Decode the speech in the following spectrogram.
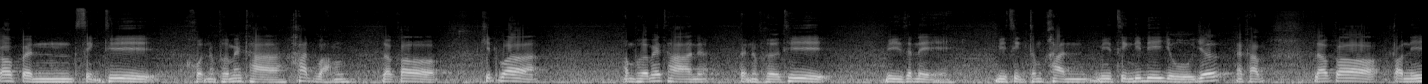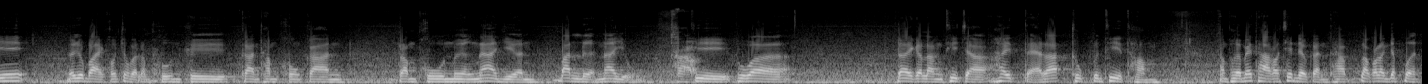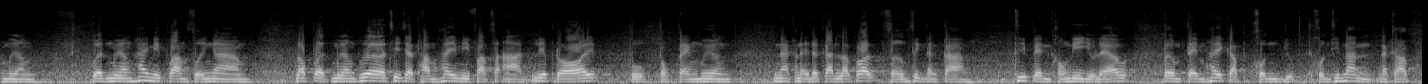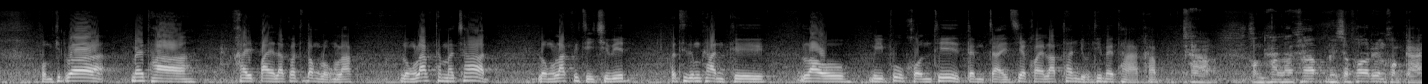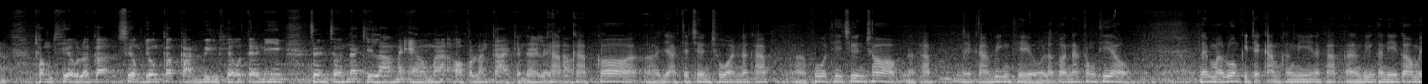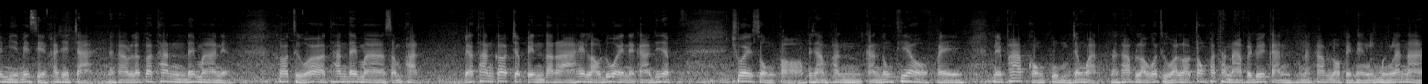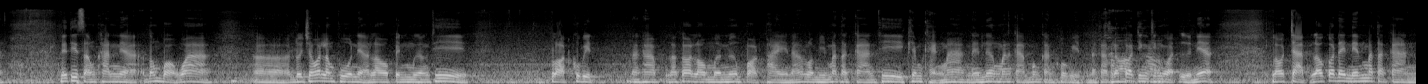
ก็เป็นสิ่งที่คนอำเภอแม่ทาคาดหวัง แล้วก็คิดว่าอำเภอแม่ทาเนี่ยเป็นอำเภอที่ มีเสน่ห์มีสิ่งสำคัญ มีสิ่งดีๆอยู่เยอะนะครับ แล้วก็ตอนนี้นโยบายของจังหวัดลำพูนคือการทำโครงการลำพูนเมืองหน้าเยือน บ้านเรือนหน้าอยู่ครับที่ผู้ว่าได้กำลังที่จะให้แต่ละทุกพื้นที่ทำอำเภอแม่ทาก็เช่นเดียวกันครับ เรากำลังจะเปิดเมือง เปิดเมืองให้มีความสวยงาม เราเปิดเมืองเพื่อที่จะทำให้มีความสะอาดเรียบร้อย ปลูกตกแต่งเมืองในขณะเดียวกันเราก็เสริมสิ่งต่างๆ ที่เป็นของดีอยู่แล้ว เติมเต็มให้กับคนอยู่คนที่นั่นนะครับ ผมคิดว่าแม่ทาใครไปแล้วก็จะต้องหลงรัก หลงรักธรรมชาติหลงรักวิถีชีวิตและที่สำคัญคือเรามีผู้คนที่เต็มใจที่จะคอยรับท่านอยู่ที่แม่ทาครับครับ ของท่านละครับ โดยเฉพาะเรื่องของการท่องเที่ยวแล้วก็เชื่อมโยงกับการวิ่งเที่ยวแต่นี่เจิญจนนักกีฬาไม่แอลมาออกกำลังกายกันได้เลยครับครับก็อยากจะเชิญชวนนะครับผู้ที่ชื่นชอบนะครับในการวิ่งเทรลแล้วก็นักท่องเที่ยวได้มาร่วมกิจกรรมครั้งนี้นะครับการวิ่งครั้งนี้ก็ไม่มีไม่เสียค่าใช้จ่ายนะครับแล้วก็ท่านได้มาเนี่ยก็ถือว่าท่านได้มาสัมผัส แล้วท่านก็จะเป็นดาราให้เราด้วยในการที่จะช่วยส่งต่อประชาพันธ์การท่องเที่ยวไปในภาพของกลุ่มจังหวัดนะครับ เราก็ถือว่าเราต้องพัฒนาไปด้วยกันนะครับ เราเป็นแห่งเมืองล้านนาและที่สำคัญเนี่ยต้องบอกว่าโดยเฉพาะลำพูนเนี่ยเราเป็นเมืองที่ปลอดโควิดนะครับแล้วก็เราเมืองเมืองปลอดภัยนะเรามีมาตรการที่เข้มแข็งมากในเรื่องมาตรการป้องกันโควิดนะครับรบแล้วก็จรัริงๆจังหวัดอื่นเนี่ยเราจัดเราก็ได้เน้นมาตรการ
